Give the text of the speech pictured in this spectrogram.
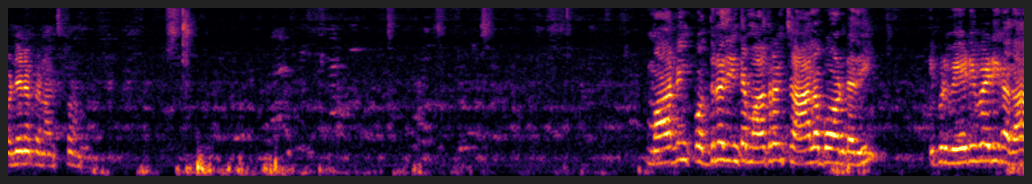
వండినాక నచ్చుకోండి మార్నింగ్ పొద్దున తింటే మాత్రం చాలా బాగుంటుంది. ఇప్పుడు వేడి వేడి కదా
